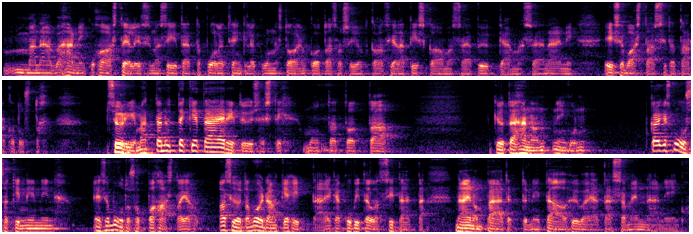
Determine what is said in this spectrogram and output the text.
mä näen vähän niin kuin haasteellisena siitä, että puolet henkilökunnasta on AMK-tasoisia, jotka on siellä tiskaamassa ja pyykkäämässä ja näin, niin ei se vastaa sitä tarkoitusta. Syrjimättä nyt ketään erityisesti, mutta tota, kyllä tähän on niin kuin kaikessa muussakin, niin, niin ei se muutos ole pahasta ja asioita voidaan kehittää, eikä kuvitella sitä, että näin on päätetty, niin tämä on hyvä ja tässä mennään niin kuin.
